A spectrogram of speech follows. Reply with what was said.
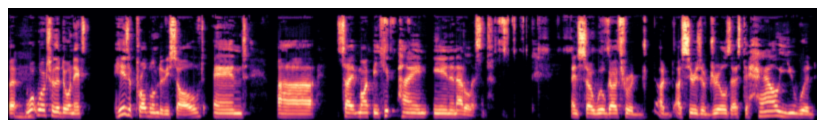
but mm-hmm. what walks through the door next? Here's a problem to be solved, and uh, say it might be hip pain in an adolescent. And so we'll go through a, a, a series of drills as to how you would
